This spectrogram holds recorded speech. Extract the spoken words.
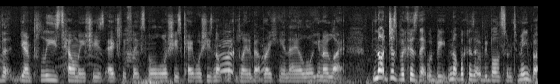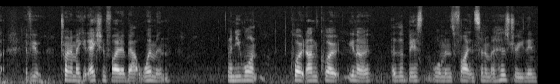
that. You know, please tell me she's actually flexible or she's capable. She's not going to complain about breaking a nail or you know, like not just because that would be not because that would be bothersome to me, but if you're trying to make an action fight about women, and you want quote unquote, you know, the best women's fight in cinema history, then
